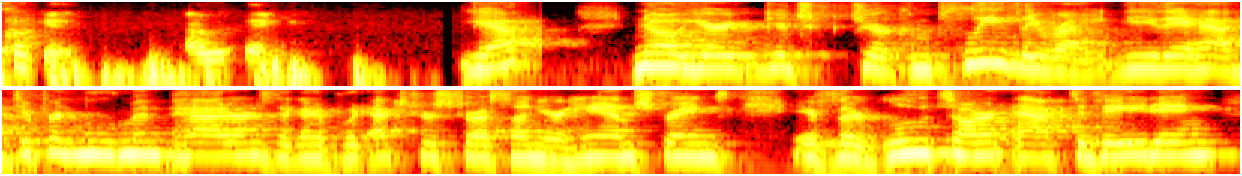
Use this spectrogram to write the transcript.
crooked i would think Yep. No, you're you're you're completely right. They have different movement patterns. They're going to put extra stress on your hamstrings. If their glutes aren't activating,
